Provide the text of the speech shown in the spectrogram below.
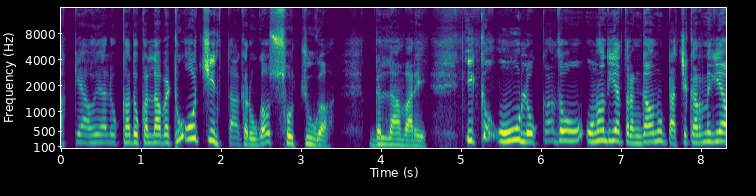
ਅੱਕਿਆ ਹੋਇਆ ਲੋਕਾਂ ਤੋਂ ਇਕੱਲਾ ਬੈਠੂ, ਉਹ ਚਿੰਤਾ ਕਰੂਗਾ, ਉਹ ਸੋਚੂਗਾ ਗੱਲਾਂ ਬਾਰੇ। ਇੱਕ ਉਹ ਲੋਕਾਂ ਤੋਂ ਉਹਨਾਂ ਦੀਆਂ ਤਰੰਗਾਂ ਉਹਨੂੰ ਟੱਚ ਕਰਨਗੀਆਂ,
